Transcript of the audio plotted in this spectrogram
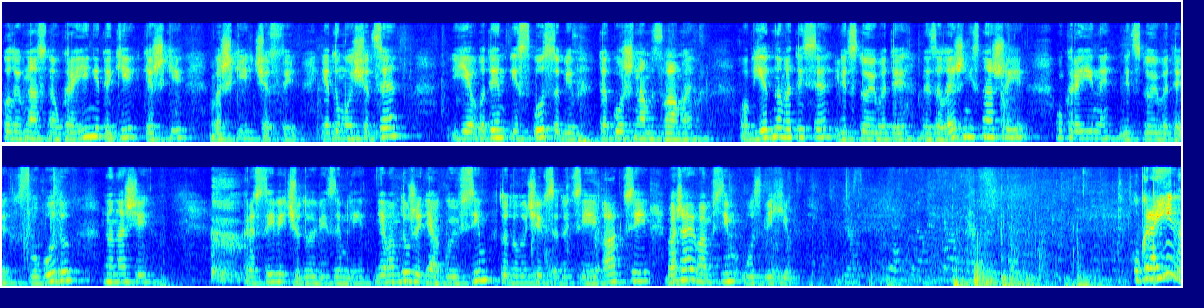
коли в нас на Україні такі тяжкі, важкі часи. Я думаю, що це є один із способів також нам з вами об'єднуватися, відстоювати незалежність нашої України, відстоювати свободу на нашій красивій, чудовій землі. Я вам дуже дякую всім, хто долучився до цієї акції. Бажаю вам всім успіхів. Україна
